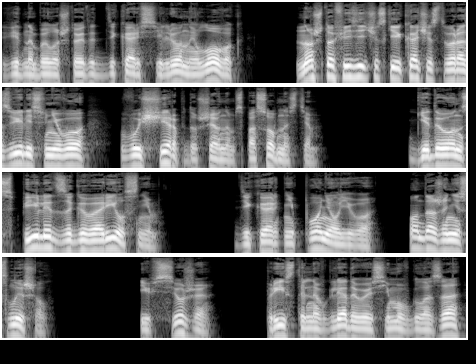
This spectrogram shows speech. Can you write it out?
Видно было, что этот дикарь силен и ловок, но что физические качества развились у него в ущерб душевным способностям. Гедеон Спилет заговорил с ним. Дикарь не понял его, он даже не слышал. И все же, пристально вглядываясь ему в глаза,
